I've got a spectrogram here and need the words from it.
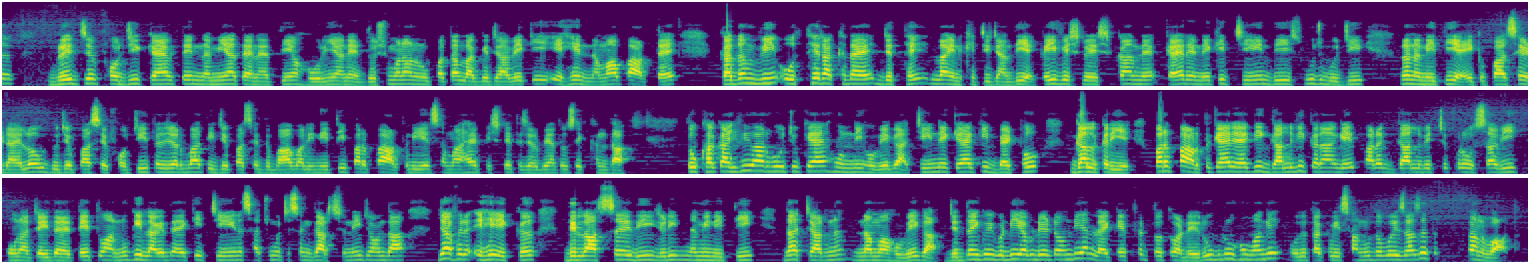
ਬ੍ਰਿਜ, ਫੌਜੀ ਕੈਂਪ ਤੇ ਨਵੀਆਂ ਤੈਨਾਤੀਆਂ ਹੋ ਰਹੀਆਂ ਨੇ। ਦੁਸ਼ਮਣਾਂ ਨੂੰ ਪਤਾ ਲੱਗ ਜਾਵੇ ਕਿ ਇਹ ਨਵਾਂ ਭਾਰਤ ਹੈ। ਕਦਮ ਵੀ ਉੱਥੇ ਰੱਖਦਾ ਹੈ ਜਿੱਥੇ ਲਾਈਨ ਖਿੱਚੀ ਜਾਂਦੀ ਹੈ। ਕਈ ਵਿਸ਼ਲੇਸ਼ਕਾਂ ਨੇ ਕਹਿ ਰਹੇ ਨੇ ਕਿ ਚੀਨ ਦੀ ਸੂਝ-ਬੂਝੀ ਰਣਨੀਤੀ ਹੈ। ਇੱਕ ਪਾਸੇ ਡਾਇਲੋਗ, ਦੂਜੇ ਪਾਸੇ ਫੌਜੀ ਤਜਰਬਾ, ਤੀਜੇ ਪਾਸੇ ਦਬਾਅ ਵਾਲੀ ਨੀਤੀ, ਪਰ ਭਾਰਤ ਲਈ ਇਹ ਸਮਾਂ ਹੈ ਪਿਛਲੇ ਤਜਰਬਿਆਂ ਤੋਂ ਸਿੱਖਣ ਦਾ। ਧੋਖਾ ਕਾਫੀ ਵਾਰ ਹੋ ਚੁੱਕਿਆ ਹੈ, ਹੁਣ ਨਹੀਂ ਹੋਵੇਗਾ। ਚੀਨ ਨੇ ਕਿਹਾ ਕਿ ਬੈਠੋ, ਗੱਲ ਕਰੀਏ। ਪਰ ਭਾਰਤ ਕਹਿ ਰਿਹਾ ਕਿ ਗੱਲ ਵੀ ਕਰਾਂਗੇ, ਪਰ ਗੱਲ ਵਿੱਚ ਭਰੋਸਾ ਵੀ ਹੋਣਾ ਚਾਹੀਦਾ ਹੈ। ਤੇ ਤੁਹਾਨੂੰ ਕੀ ਲੱਗਦਾ ਹੈ ਕਿ ਚੀਨ ਸੱਚਮੁੱਚ ਸੰਘਰਸ਼ ਨਹੀਂ ਚਾਹੁੰਦਾ? ਜਾਂ ਫਿਰ ਇਹ ਇੱਕ ਦਿਲਾਸੇ ਦੀ ਜਿਹੜੀ ਨਵੀਂ ਨੀਤੀ ਦਾ ਚਰਨ ਨਵਾਂ ਹੋਵੇਗਾ? ਜਿੱਦਾਂ ਹੀ ਕੋਈ ਵੱਡੀ ਅਪਡੇਟ ਆਉਂਦੀ ਹੈ, ਲੈ ਕੇ ਫਿਰ ਤੋਂ ਤੁਹਾਡੇ ਰੂਬਰੂ ਹੋਵਾਂਗੇ। ਉਦੋਂ ਤੱਕ ਲਈ ਸਾਨੂੰ ਦਿਓ ਇਜਾਜ਼ਤ। ਧੰਨਵਾਦ।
